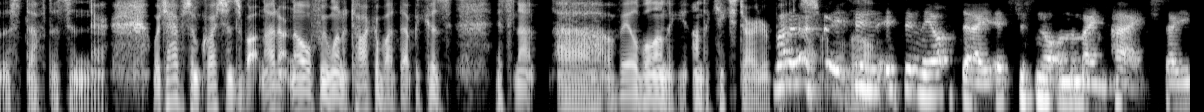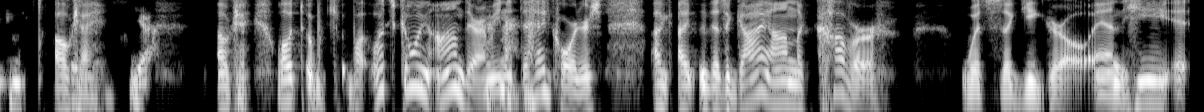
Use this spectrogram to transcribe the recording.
the stuff that's in there, which I have some questions about, and I don't know if we want to talk about that because it's not uh, available on the on the Kickstarter. Well, page, I so say it's in it's in the update. It's just not on the main page, so you can. okay. Yeah. Okay. Well, what's going on there? I mean, at the headquarters, I, I, there's a guy on the cover with the geek girl, and he it,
